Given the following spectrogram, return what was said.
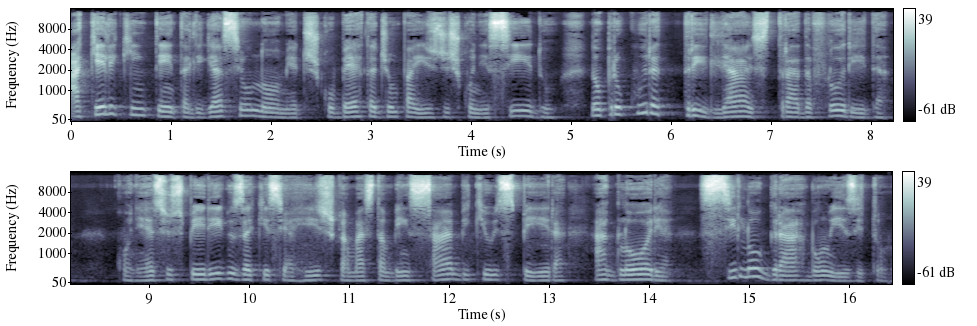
Aquele que intenta ligar seu nome à descoberta de um país desconhecido não procura trilhar a estrada florida. Conhece os perigos a que se arrisca, mas também sabe que o espera a glória se lograr bom êxito.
